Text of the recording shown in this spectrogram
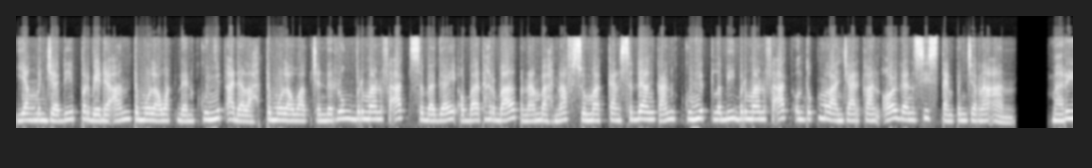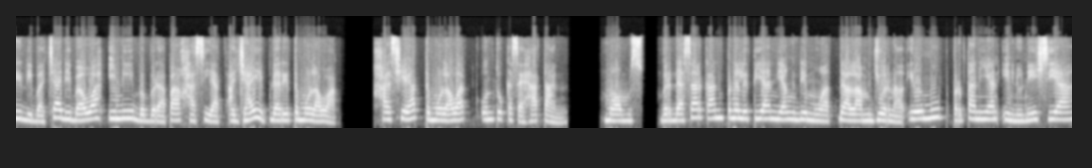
yang menjadi perbedaan temulawak dan kunyit adalah temulawak cenderung bermanfaat sebagai obat herbal penambah nafsu makan sedangkan kunyit lebih bermanfaat untuk melancarkan organ sistem pencernaan. Mari dibaca di bawah ini beberapa khasiat ajaib dari temulawak. Khasiat temulawak untuk kesehatan. MOMS, berdasarkan penelitian yang dimuat dalam Jurnal Ilmu Pertanian Indonesia,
